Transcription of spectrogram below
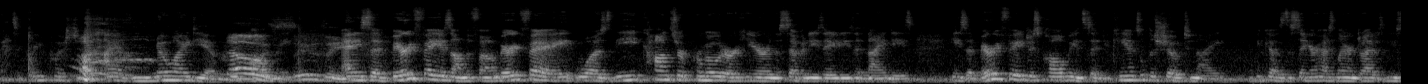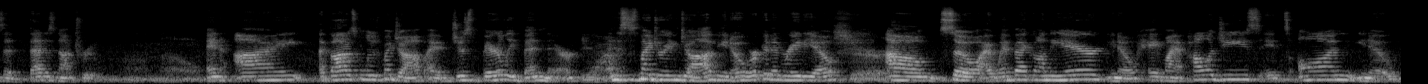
that's a great question. I have no idea who No, called me. Susie. And he said, Barry Fey is on the phone. Barry Fey was the concert promoter here in the 70s, 80s, and 90s. He said, Barry Fey just called me and said, You canceled the show tonight because the singer has laryngitis. And he said, That is not true. And I, I thought I was going to lose my job. I had just barely been there. Yeah. And this is my dream job, you know, working in radio. Sure. Um, so I went back on the air, you know, hey, my apologies, it's on, you know,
